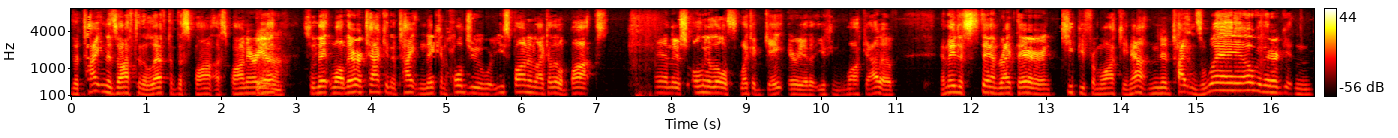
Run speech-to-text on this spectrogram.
the Titan is off to the left of the spawn uh, spawn area, Yeah. so that while they're attacking the Titan, they can hold you. Where you spawn in like a little box, and there's only a little like a gate area that you can walk out of, and they just stand right there and keep you from walking out. And the Titan's way over there getting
